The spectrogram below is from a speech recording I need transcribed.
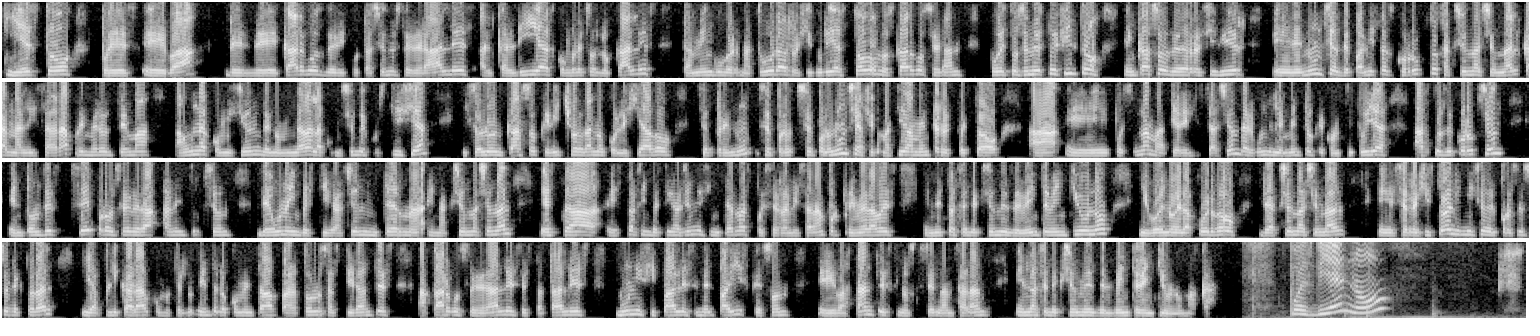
Y esto pues eh, va desde cargos de diputaciones federales, alcaldías, congresos locales, también gubernaturas, regidurías, todos los cargos serán puestos en este filtro. En caso de recibir eh, denuncias de panistas corruptos, Acción Nacional canalizará primero el tema a una comisión denominada la Comisión de Justicia y solo en caso que dicho órgano colegiado se, se, se pronuncie afirmativamente respecto a eh, pues una materialización de algún elemento que constituya actos de corrupción, entonces se procederá a la instrucción de una investigación interna en Acción Nacional. Esta, estas investigaciones internas pues se realizarán por primera vez en estas elecciones de 2021 y bueno, el acuerdo de Acción Nacional eh, se registró al inicio del proceso electoral y aplicará, como te, bien te lo comentaba, para todos los aspirantes a cargos federales, estatales, municipales en el país, que son eh, bastantes los que se lanzarán en las elecciones del 2021, Maca. Pues bien, ¿no?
